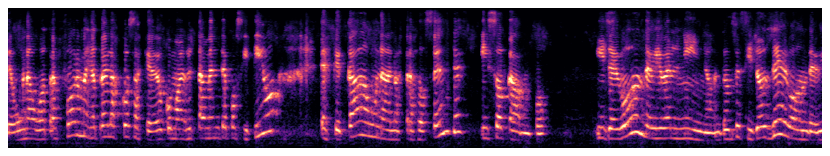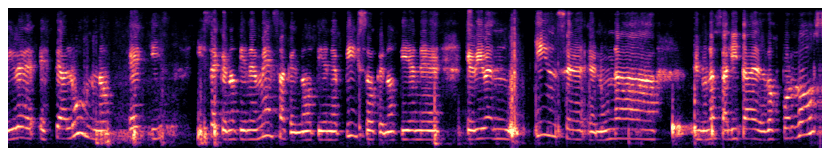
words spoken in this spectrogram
de, una u otra forma. Y otra de las cosas que veo como altamente positivo es que cada una de nuestras docentes hizo campo y llegó donde vive el niño. Entonces, si yo llego donde vive este alumno X, y sé que no tiene mesa, que no tiene piso, que no tiene, que viven 15 en una, en una salita de 2x2,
